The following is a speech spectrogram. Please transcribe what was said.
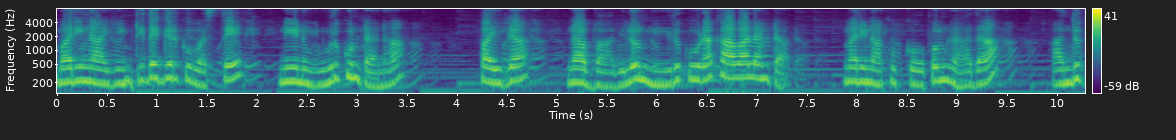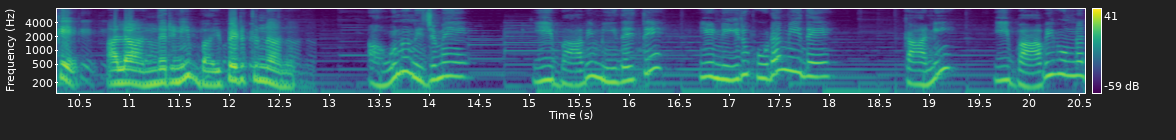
మరి నా ఇంటి దగ్గరకు వస్తే నేను ఊరుకుంటానా? పైగా నా బావిలో నీరు కూడా కావాలంట. మరి నాకు కోపం రాదా? అందుకే అలా అందరినీ భయపెడుతున్నాను. అవును నిజమే. ఈ బావి మీదైతే ఈ నీరు కూడా మీదే. కానీ ఈ బావి ఉన్న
